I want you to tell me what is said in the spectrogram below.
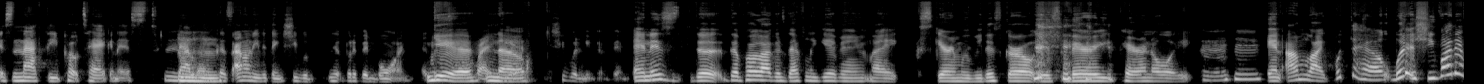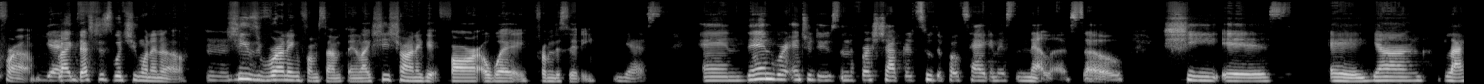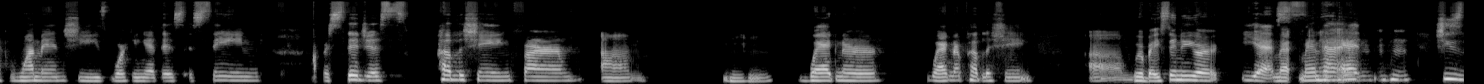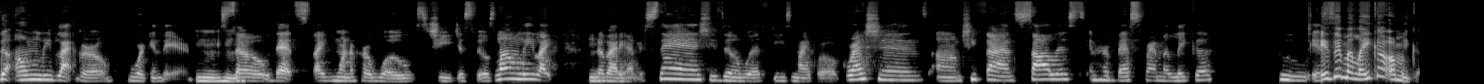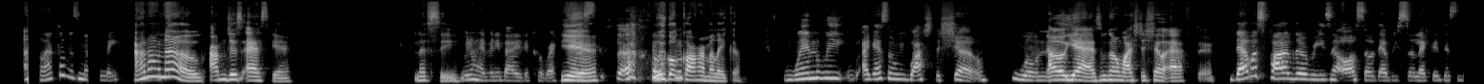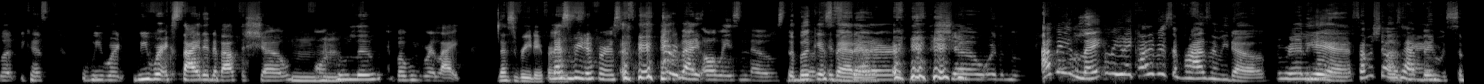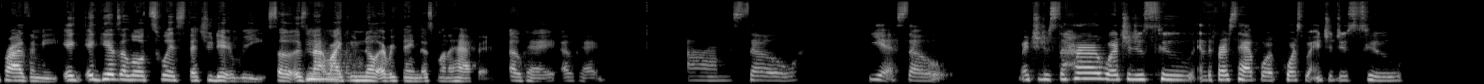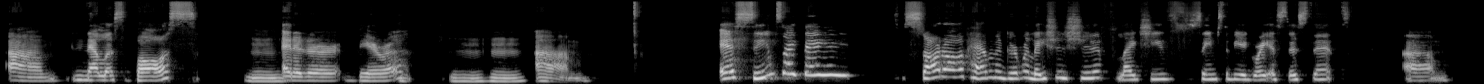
is not the protagonist, Nella, because mm-hmm. I don't even think she would would have been born. Yeah, right. No, yeah, she wouldn't even been. Born. And it's the the prologue is definitely giving like scary movie. This girl is very paranoid, mm-hmm. and I'm like, what the hell? What is she running from? Yeah, like that's just what you want to know. Mm-hmm. She's running from something. Like she's trying to get far away from the city. Yes. And then we're introduced in the first chapter to the protagonist, Nella. So she is a young black woman. She's working at this esteemed, prestigious publishing firm, um, hmm Wagner Wagner Publishing. Um, We're based in New York, yes, Ma- Manhattan. mhm. She's the only black girl working there. Mhm. So that's like one of her woes. She just feels lonely, like nobody Mhm. understands. She's dealing with these microaggressions. Um, she finds solace in her best friend Malika, who is, Is it Malika or Mika? Oh, I thought it was Malika. I don't know. I'm just asking. Let's see. We don't have anybody to correct. Yeah. us, so We're gonna call her Malika. when we, I guess when we watch the show, we'll know. Oh yes, we're gonna watch the show after. that was part of the reason also that we selected this book because we were we were excited about the show on Mhm. Hulu, but we were like, Let's read it 1st let's read it first. Everybody always knows The book is better. than the show or the movie. I mean, lately they kind of been surprising me though. really, Yeah, some shows have been surprising me. It, it gives a little twist that you didn't read, so it's not like you Mm. know everything that's going to happen. Okay, okay. Um, so yeah, so we're introduced to her. We're introduced to in the first half, where of course we're introduced to um Nella's boss, Mm-hmm. editor Vera. Mm-hmm. Um it seems like they start off having a good relationship. Like she seems to be a great assistant. Um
